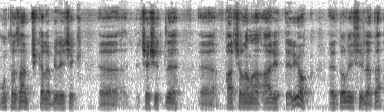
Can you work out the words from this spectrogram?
muntazam çıkarabilecek e, çeşitli e, parçalama aletleri yok. E, dolayısıyla da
